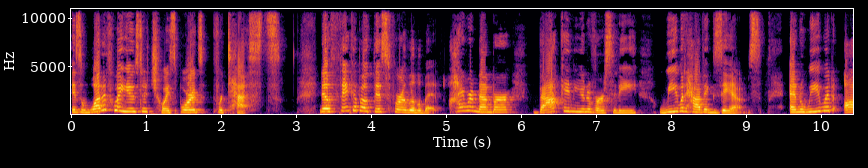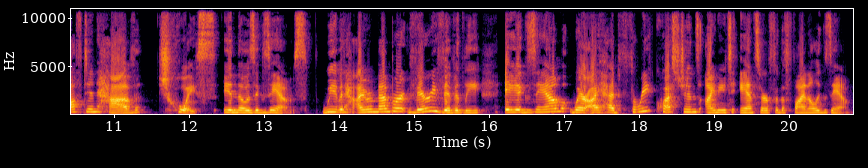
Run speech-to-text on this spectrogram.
is what if we used a choice boards for tests? Now, think about this for a little bit. I remember back in university, we would have exams and we would often have choice in those exams we would i remember very vividly a exam where i had three questions i need to answer for the final exam.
